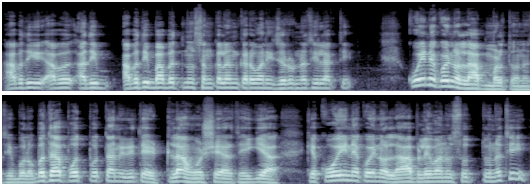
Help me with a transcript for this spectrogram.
આ બધી, આ બ- આ બધી બાબતનું સંકલન કરવાની જરૂર નથી લાગતી? કોઈને કોઈનો લાભ મળતો નથી. બોલો, બધા પોતપોતાની રીતે એટલા હોશિયાર થઈ ગયા કે કોઈને કોઈનો લાભ લેવાનું સૂચતું નથી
